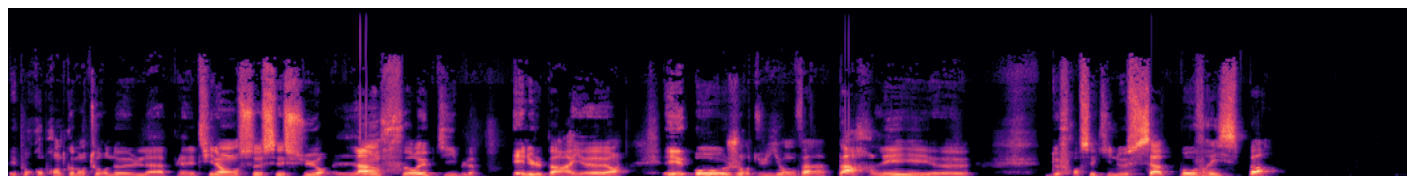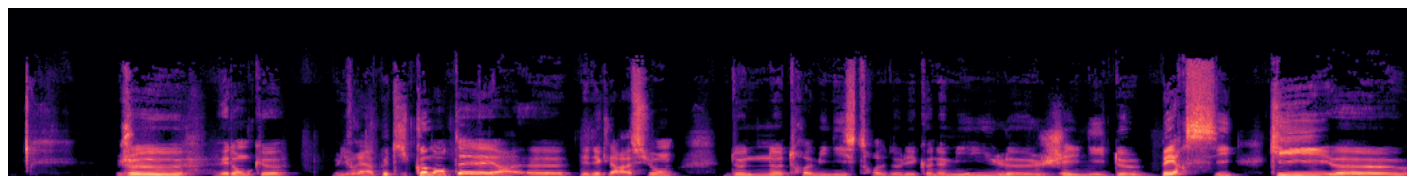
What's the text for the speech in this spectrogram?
Et pour comprendre comment tourne la planète finance, c'est sur l'inforruptible et nulle part ailleurs. Et aujourd'hui, on va parler euh, de Français qui ne s'appauvrissent pas. Je vais donc euh, livrer un petit commentaire euh, des déclarations de notre ministre de l'économie, le génie de Bercy, qui euh,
